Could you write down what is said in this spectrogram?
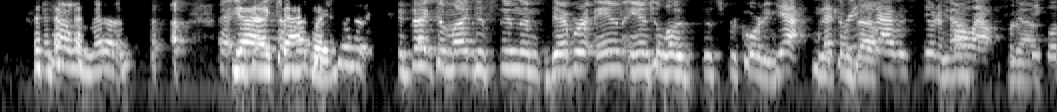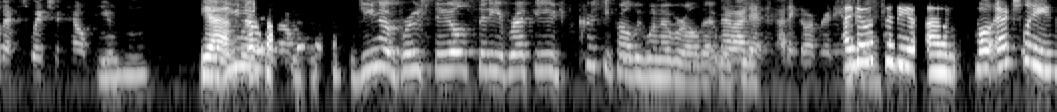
and how we met. In Yeah, fact, exactly. just send it- in fact, I might just send them Deborah and Angela this recording. Yeah, that's the reason out. I was doing a Yeah. call out for Yeah. people to switch and help you. Mhm. Yeah. Do you know? Do you know Bruce Steele, City of Refuge? Christy probably went over all that. No, with I you. didn't. I didn't go over any. I know City. Um. Well, actually,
